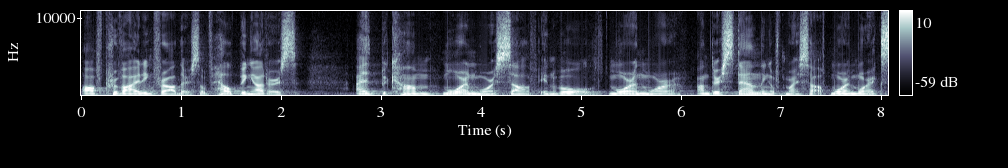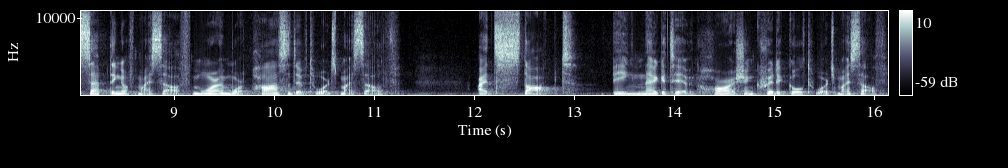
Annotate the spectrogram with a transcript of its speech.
of providing for others, of helping others, I'd become more and more self-involved, more and more understanding of myself, more and more accepting of myself, more and more positive towards myself. I'd stopped being negative and harsh and critical towards myself.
